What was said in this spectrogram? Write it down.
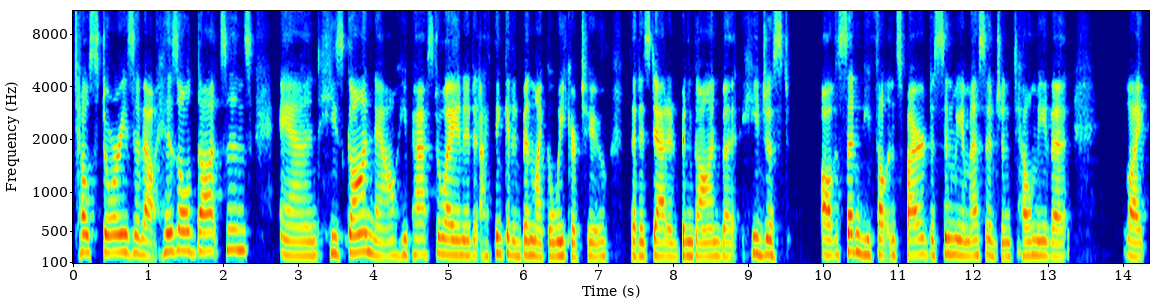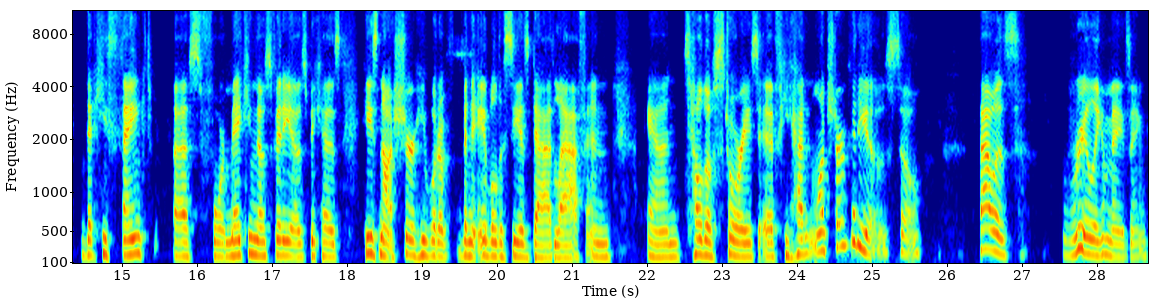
tell stories about his old Datsuns and he's gone now. He passed away and it I think it had been like a week or two that his dad had been gone, but he just all of a sudden he felt inspired to send me a message and tell me that like that he thanked us for making those videos because he's not sure he would have been able to see his dad laugh and and tell those stories if he hadn't watched our videos. So that was really amazing.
